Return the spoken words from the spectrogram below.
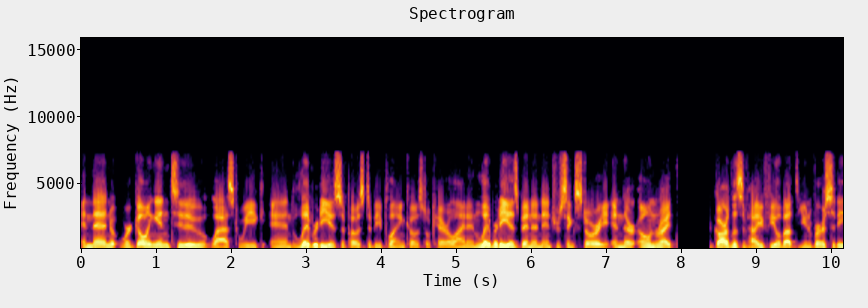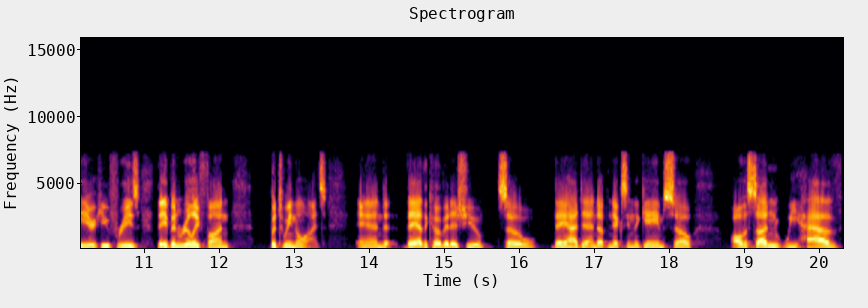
And then we're going into last week, and Liberty is supposed to be playing Coastal Carolina, and Liberty has been an interesting story in their own right. Regardless of how you feel about the university or Hugh Freeze, they've been really fun between the lines and they had the COVID issue, so they had to end up nixing the game. So all of a sudden, we have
